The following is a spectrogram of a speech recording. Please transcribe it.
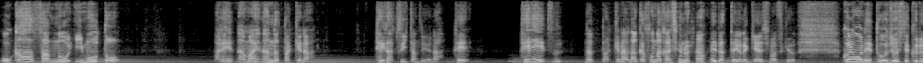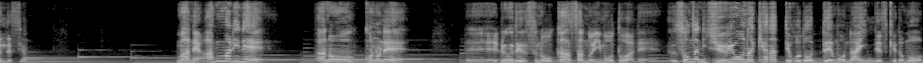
お母さんの妹あれ？名前何だったっけな？手がついたんだよな。手、テレーズだったっけな？なんかそんな感じの名前だったような気がしますけど。これもね、登場してくるんですよ。まあね、あんまりね、あのこのね、えー、ルーデンスのお母さんの妹はね、そんなに重要なキャラってほどでもないんですけども、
